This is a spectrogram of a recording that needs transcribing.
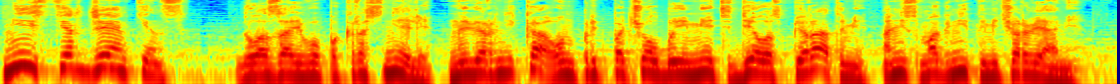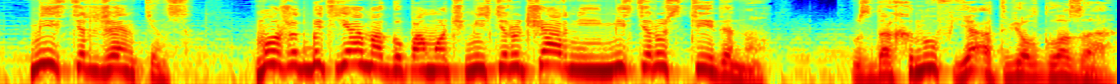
«Мистер Дженкинс!» Глаза его покраснели. Наверняка он предпочел бы иметь дело с пиратами, а не с магнитными червями. «Мистер Дженкинс, может быть, я могу помочь мистеру Чарни и мистеру Стидену?» Вздохнув, я отвел глаза.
